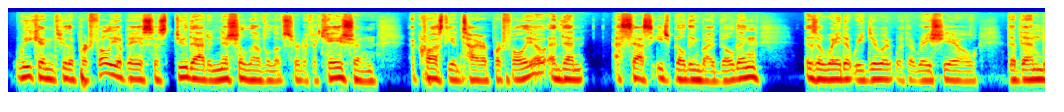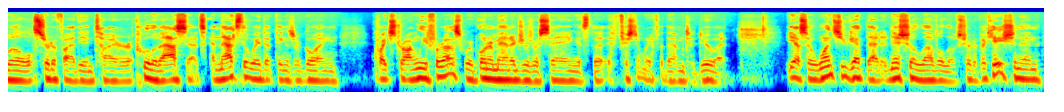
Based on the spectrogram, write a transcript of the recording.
We can, through the portfolio basis, do that initial level of certification across the entire portfolio and then assess each building by building. Is a way that we do it with a ratio that then will certify the entire pool of assets. And that's the way that things are going quite strongly for us, where owner managers are saying it's the efficient way for them to do it. Yeah, so once you get that initial level of certification in,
